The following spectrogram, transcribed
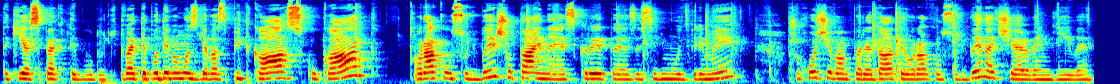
Такі аспекти будуть. Давайте подивимось для вас підказку карт. Оракул судьби, що тайне скрите за сідьму дверями, що хоче вам передати оракул судьби на червень діви.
